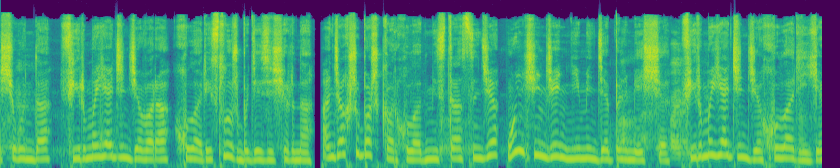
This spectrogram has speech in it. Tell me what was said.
шугунда. Фирма ядинже вара хулари служба дезе ширна. Анжақ шубашкар хула администрацинже он чинже неменде білмеші. Фирма ядинже хулари е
